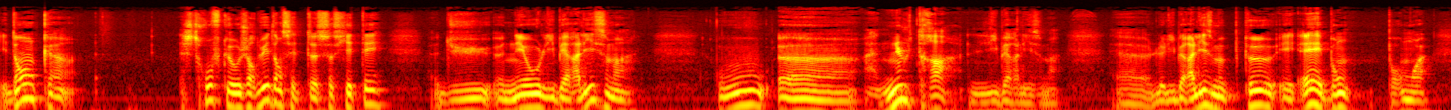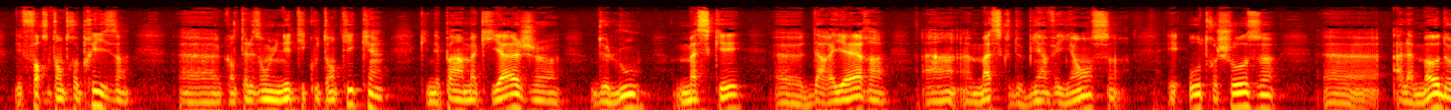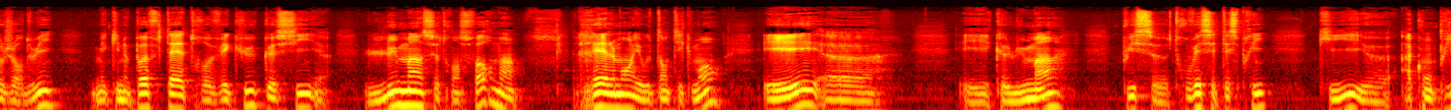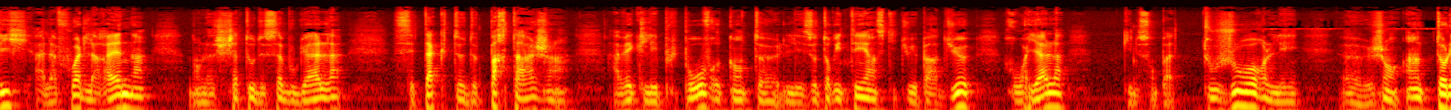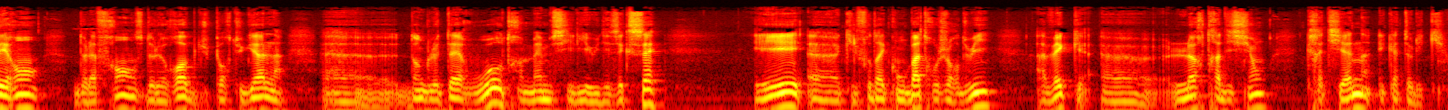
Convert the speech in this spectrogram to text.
Et donc, je trouve qu'aujourd'hui, dans cette société du néolibéralisme, ou euh, un ultra-libéralisme, euh, le libéralisme peut et est bon pour moi. Des forces d'entreprise, euh, quand elles ont une éthique authentique, qui n'est pas un maquillage de loup masqué derrière un, masque de bienveillance et autre chose à la mode aujourd'hui, mais qui ne peuvent être vécues que si l'humain se transforme réellement et authentiquement et, euh, et que l'humain puisse trouver cet esprit qui accomplit à la fois de la reine dans le château de Sabougal cet acte de partage avec les plus pauvres quand euh, les autorités instituées par Dieu, royales, qui ne sont pas toujours les euh, gens intolérants de la France, de l'Europe, du Portugal, euh, d'Angleterre ou autres, même s'il y a eu des excès, et qu'il faudrait combattre aujourd'hui avec leur tradition chrétienne et catholique.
